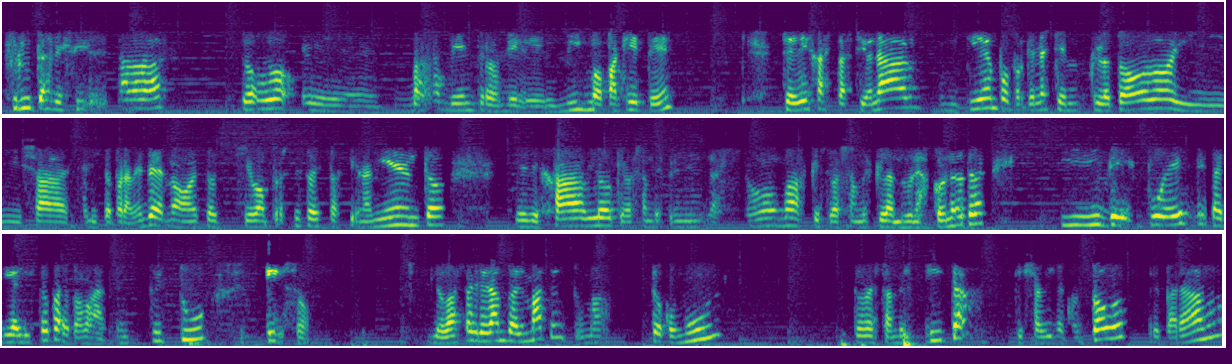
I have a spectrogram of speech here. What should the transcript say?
frutas deshidratadas, todo eh, va dentro del mismo paquete. Se deja estacionar un tiempo, porque no es que mezclo todo y ya está listo para vender, no, esto lleva un proceso de estacionamiento, de dejarlo, que vayan desprendiendo las aromas, que se vayan mezclando unas con otras, y después estaría listo para tomar. Entonces tú, eso, lo vas agregando al mate, tu mate común, toda esta mezclita, que ya viene con todo preparado,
